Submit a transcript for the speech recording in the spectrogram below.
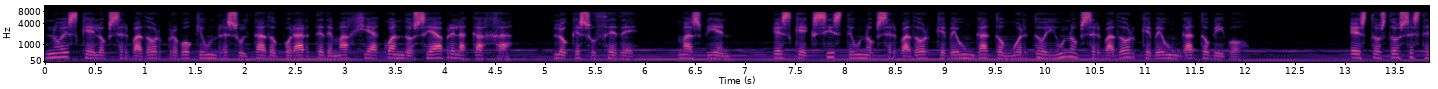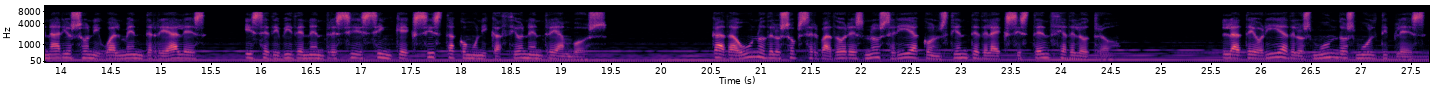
no es que el observador provoque un resultado por arte de magia cuando se abre la caja, lo que sucede, más bien, es que existe un observador que ve un gato muerto y un observador que ve un gato vivo. Estos dos escenarios son igualmente reales, y se dividen entre sí sin que exista comunicación entre ambos. Cada uno de los observadores no sería consciente de la existencia del otro. La teoría de los mundos múltiples,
